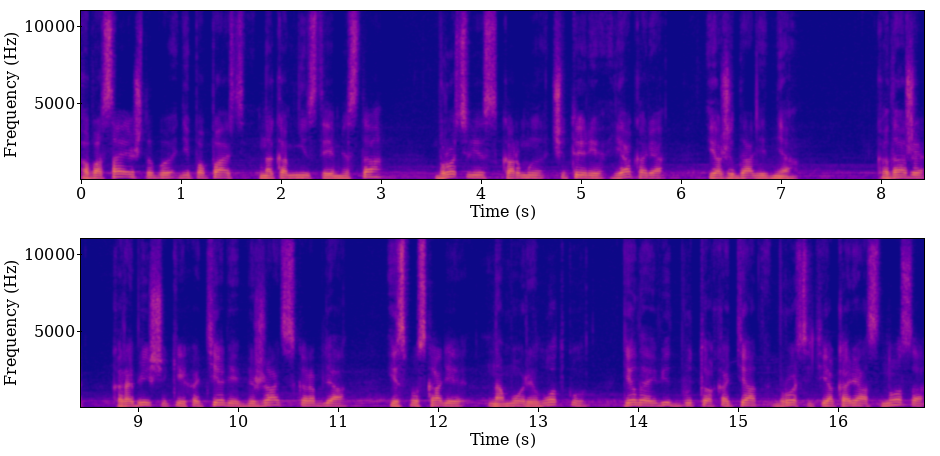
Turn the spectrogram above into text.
Опасаясь, чтобы не попасть на камнистые места, бросили с кормы четыре якоря и ожидали дня. Когда же корабельщики хотели бежать с корабля и спускали на море лодку, делая вид, будто хотят бросить якоря с носа,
